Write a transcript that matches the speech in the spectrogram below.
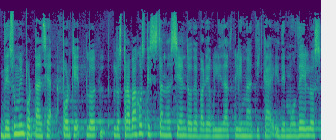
de suma importancia porque los trabajos que se están haciendo de variabilidad climática y de modelos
